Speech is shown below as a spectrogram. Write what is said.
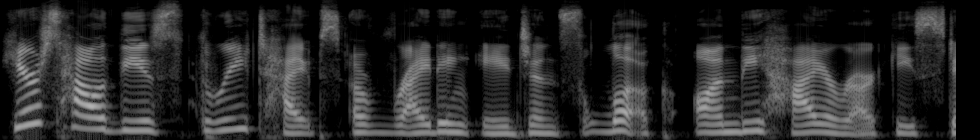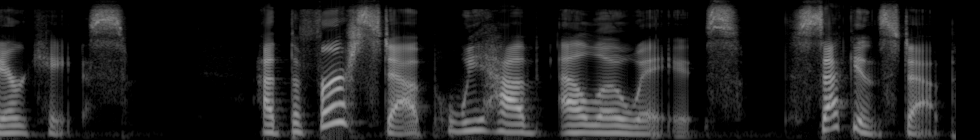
Here's how these three types of writing agents look on the hierarchy staircase. At the first step, we have LOAs. Second step,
